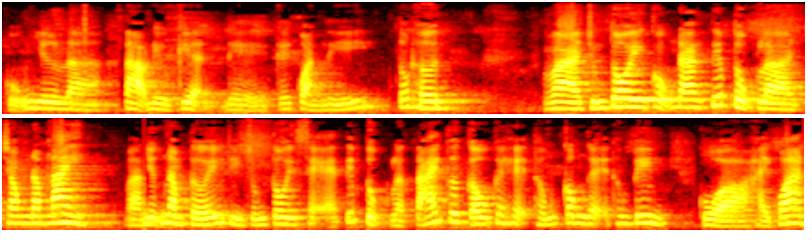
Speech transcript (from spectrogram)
cũng như là tạo điều kiện để cái quản lý tốt hơn. Và chúng tôi cũng đang tiếp tục là trong năm nay và những năm tới thì chúng tôi sẽ tiếp tục là tái cơ cấu cái hệ thống công nghệ thông tin của hải quan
